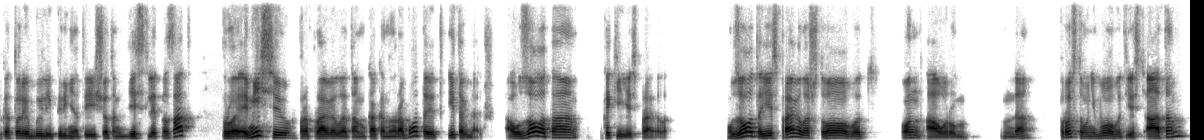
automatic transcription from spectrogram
которые были приняты еще там 10 лет назад, про эмиссию, про правила, там, как оно работает и так дальше. А у золота какие есть правила? У золота есть правило, что вот он аурум, да, просто у него вот есть атом,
